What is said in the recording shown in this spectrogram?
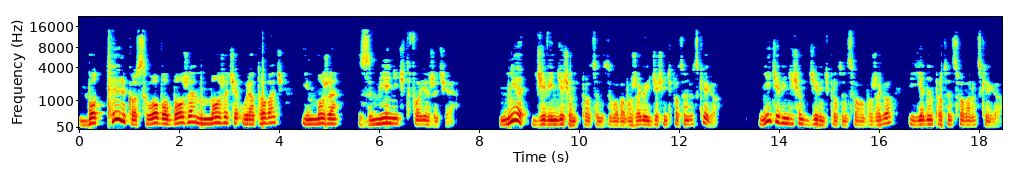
Bo tylko Słowo Boże może cię uratować i może zmienić Twoje życie. Nie 90% Słowa Bożego i 10% ludzkiego. Nie 99% Słowa Bożego i 1% Słowa ludzkiego.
